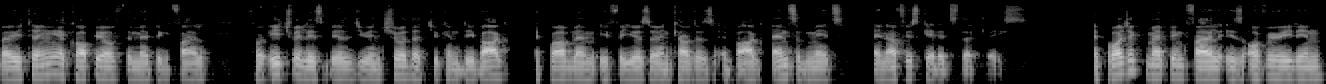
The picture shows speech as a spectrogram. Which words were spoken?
By retaining a copy of the mapping file for each release build, you ensure that you can debug a problem if a user encounters a bug and submits an obfuscated stack trace. A project mapping file is overridden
